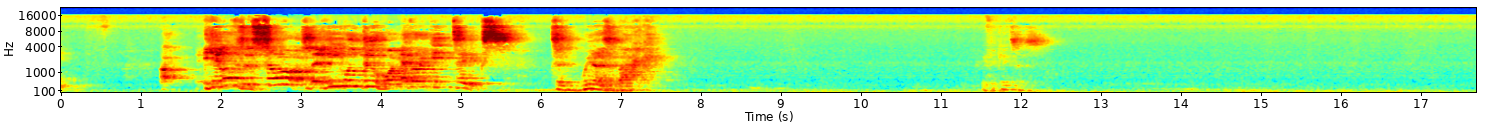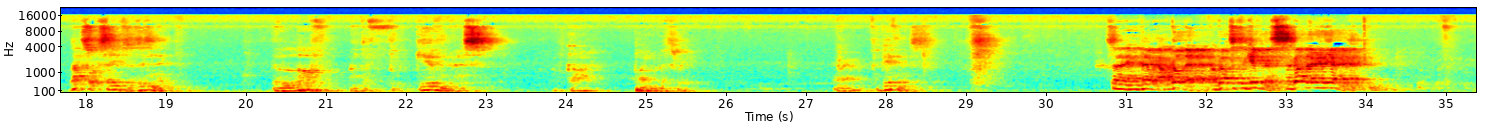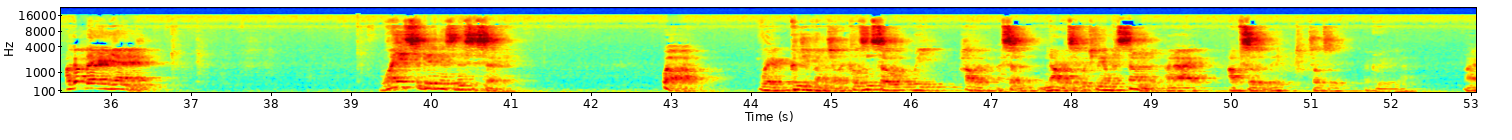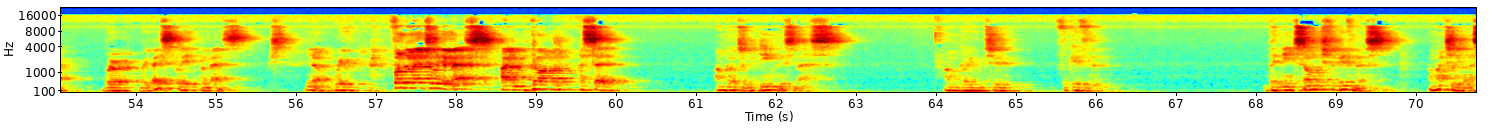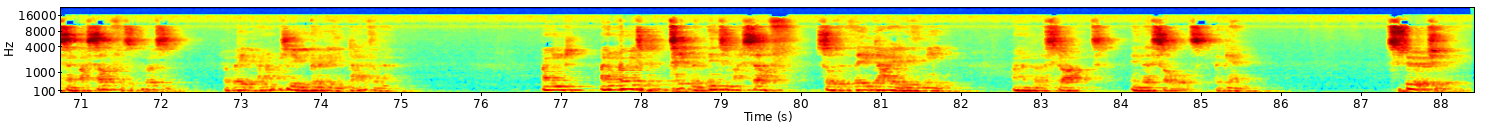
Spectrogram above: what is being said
He loves us so much that he will do whatever it takes to win us back. If he gives us. That's what saves us, isn't it? The love and the forgiveness of God. Point number three. Anyway, forgiveness. So there we are. I got there. I got to forgiveness. I got there in the end. I got there in the end. Why is forgiveness necessary? Well, we're good evangelicals, and so we have a, a certain narrative which we understand, and I absolutely, totally agree with that. Right? We're, we're basically a mess. You know, we're fundamentally a mess, and God has said, I'm going to redeem this mess. I'm going to forgive them. They need so much forgiveness. I'm actually going to send myself as a person, a baby, and I'm actually going to even die for them. And, and I'm going to take them into myself so that they die with me. And I'm going to start in their souls again. Spiritually,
